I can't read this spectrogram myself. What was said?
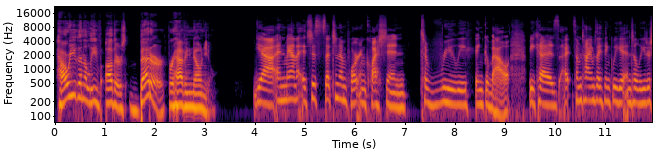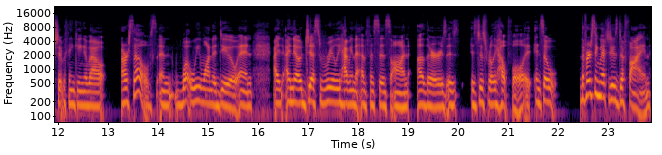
how are you going to leave others better for having known you? Yeah, and man, it's just such an important question to really think about because I, sometimes I think we get into leadership thinking about ourselves and what we want to do. And I, I know just really having the emphasis on others is is just really helpful. And so the first thing we have to do is define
